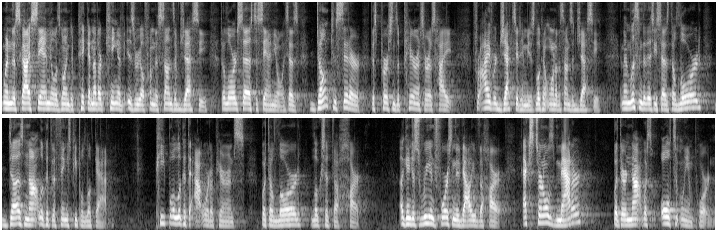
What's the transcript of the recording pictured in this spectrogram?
When this guy Samuel is going to pick another king of Israel from the sons of Jesse, the Lord says to Samuel, He says, Don't consider this person's appearance or his height, for I have rejected him. He's looking at one of the sons of Jesse. And then listen to this. He says, The Lord does not look at the things people look at. People look at the outward appearance, but the Lord looks at the heart. Again, just reinforcing the value of the heart. Externals matter, but they're not what's ultimately important.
